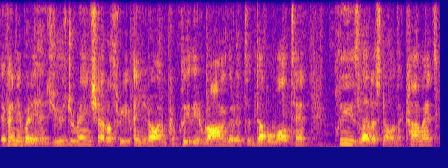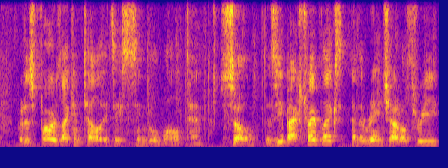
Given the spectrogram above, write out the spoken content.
If anybody has used a Rainshadow 3 and you know I'm completely wrong that it's a double wall tent, please let us know in the comments. But as far as I can tell, it's a single wall tent. So the Zpacks Triplex and the Rainshadow 3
